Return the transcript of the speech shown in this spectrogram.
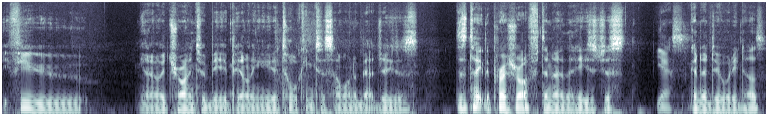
if you you know are trying to be appealing, you're talking to someone about Jesus, does it take the pressure off to know that he's just Yes, going to do what he does?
